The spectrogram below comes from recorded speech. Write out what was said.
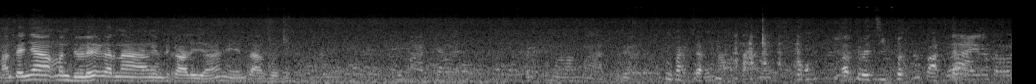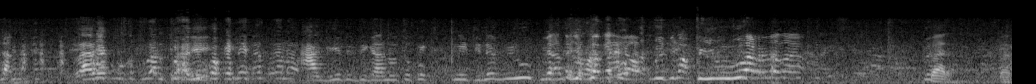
Mantainya mendelik karena angin sekali ya, ini takut. Aku cipet Lah aku kebulan banyu kok kene angin ditinggal nutupi midine biu. Lah kene ya, mak biuar. Bar. Bar.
